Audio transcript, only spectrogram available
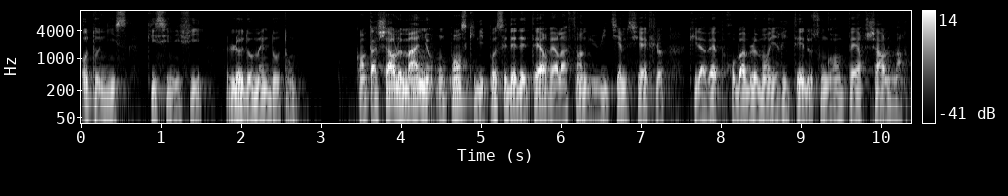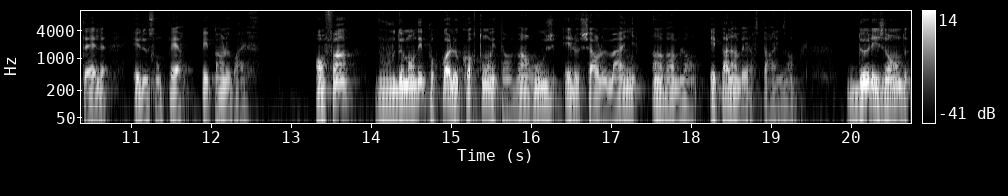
Othonis qui signifie le domaine d'Othon. Quant à Charlemagne, on pense qu'il y possédait des terres vers la fin du 8e siècle, qu'il avait probablement hérité de son grand-père Charles Martel et de son père Pépin le Bref. Enfin, vous vous demandez pourquoi le Corton est un vin rouge et le Charlemagne un vin blanc, et pas l'inverse par exemple. Deux légendes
